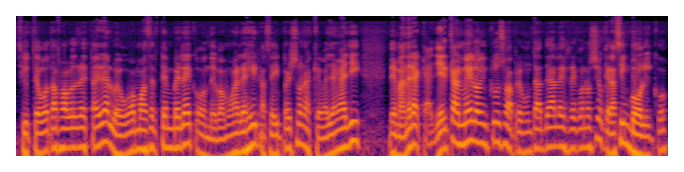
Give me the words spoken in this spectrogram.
si usted vota a favor de esta idea, luego vamos a hacer este embeleco donde vamos a elegir a seis personas que vayan allí, de manera que ayer Carmelo incluso a preguntas de Alex reconoció que era simbólico.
